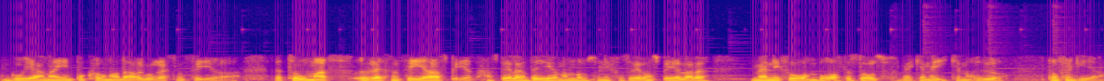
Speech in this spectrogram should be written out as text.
gå gärna in på Konrad Argo och recensera. Thomas recenserar spel. Han spelar inte igenom dem så ni får se dem spelade. Men ni får en bra förståelse för mekaniken och hur de fungerar.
